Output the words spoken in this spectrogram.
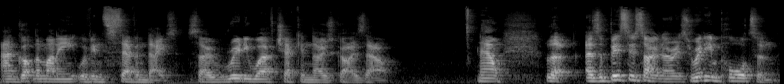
and got the money within seven days. So really worth checking those guys out. Now, look, as a business owner, it's really important,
